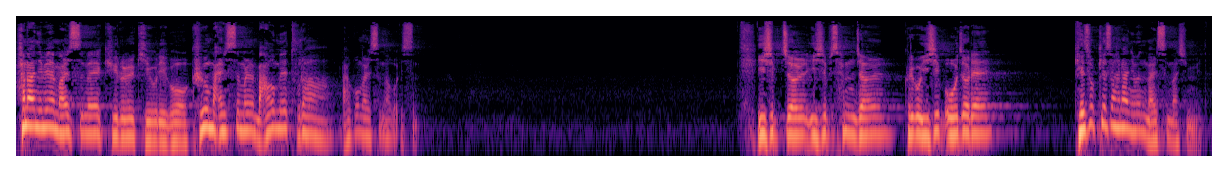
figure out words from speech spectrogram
하나님의 말씀에 귀를 기울이고 그 말씀을 마음에 두라 라고 말씀하고 있습니다. 20절, 23절, 그리고 25절에 계속해서 하나님은 말씀하십니다.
